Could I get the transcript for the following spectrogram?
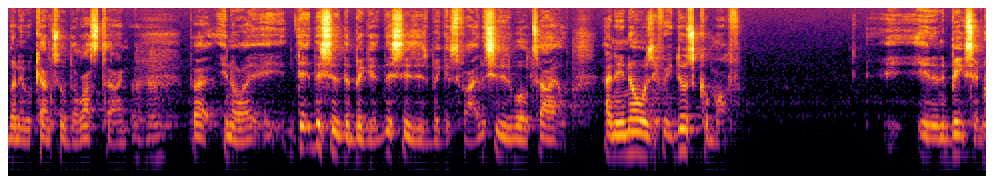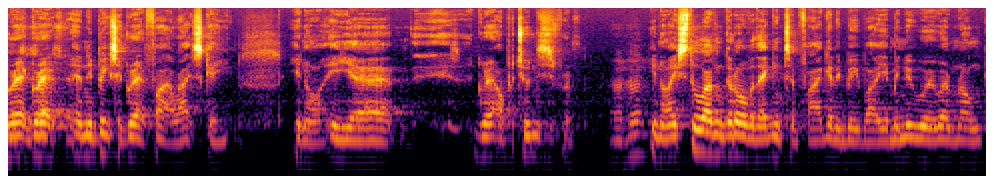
when it was cancelled the last time. But you know, th- this is the biggest. This is his biggest fight. This is his world title, and he knows if it does come off, he- and he beats a great, great, and he beats a great fighter like Skeete. You know, he uh, great opportunities for him. You know, he still hasn't got over the Eggington fight, getting beat by him. He knew where he went wrong.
